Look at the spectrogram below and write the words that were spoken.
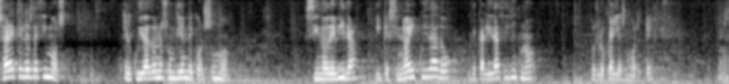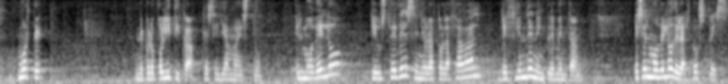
¿Sabe qué les decimos? Que el cuidado no es un bien de consumo, sino de vida y que si no hay cuidado de calidad y digno, pues lo que hay es muerte. Muerte necropolítica, que se llama esto. El modelo que ustedes, señora Tolazábal, defienden e implementan es el modelo de las dos P's,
